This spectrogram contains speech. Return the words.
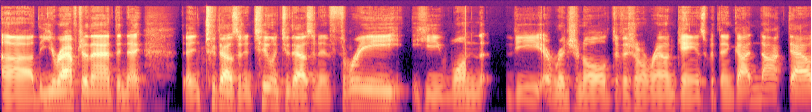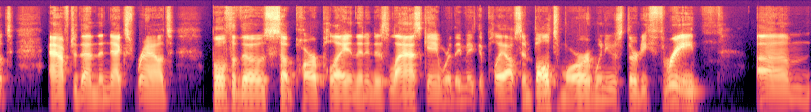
Uh, the year after that, the in 2002 and 2003, he won the original divisional round games, but then got knocked out after that in the next round. Both of those subpar play. And then in his last game, where they make the playoffs in Baltimore when he was 33, um,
